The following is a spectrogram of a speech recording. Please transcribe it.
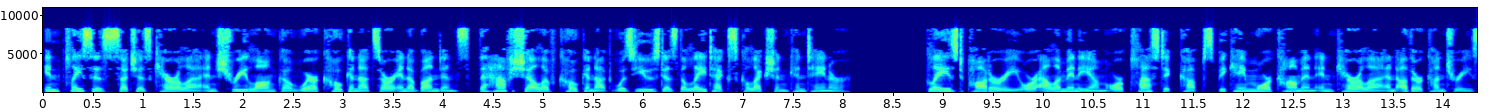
In places such as Kerala and Sri Lanka where coconuts are in abundance, the half-shell of coconut was used as the latex collection container. Glazed pottery or aluminium or plastic cups became more common in Kerala and other countries.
